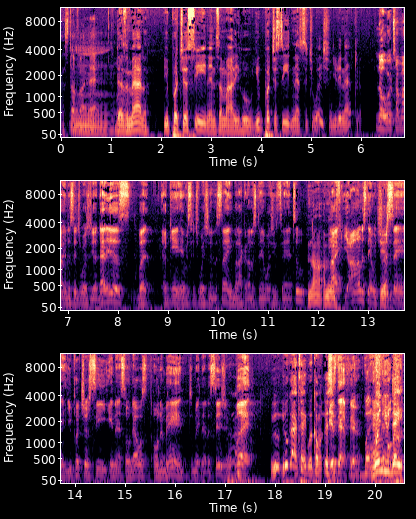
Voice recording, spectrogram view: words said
and stuff like that?" Mm, doesn't matter. You put your seed in somebody who you put your seed in that situation. You didn't have to. No, we're talking about in the situation. Yeah, that is, but again, every situation is the same. But I can understand what she's saying too. No, I mean, like y'all understand what you're Yeah. saying. You put your seed in that, so that was on the man to make that decision. But you you gotta take what comes. Listen, is that fair? But when you that- date,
